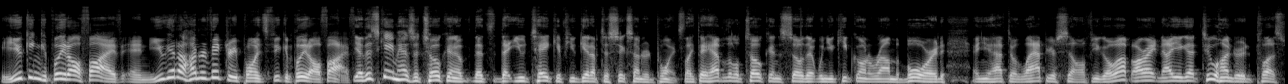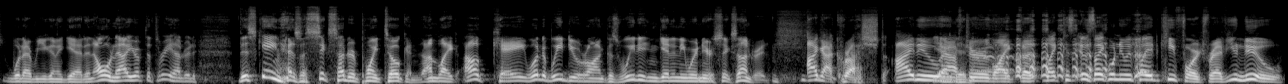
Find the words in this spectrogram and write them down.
You can complete all five and you get 100 victory points if you complete all five. Yeah, this game has a token of that's that you take if you get up to 600 points. Like they have little tokens so that when you keep going around the board and you have to lap yourself, you go up. All right, now you got 200 plus whatever you're going to get, and oh, now you're up to 300. This game has a 600 point token. I'm like, okay, what did we do wrong? Because we didn't get anywhere near 600. I got crushed. I knew Yeah, after like the like because it was like when we played Keyforge Rev. You knew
